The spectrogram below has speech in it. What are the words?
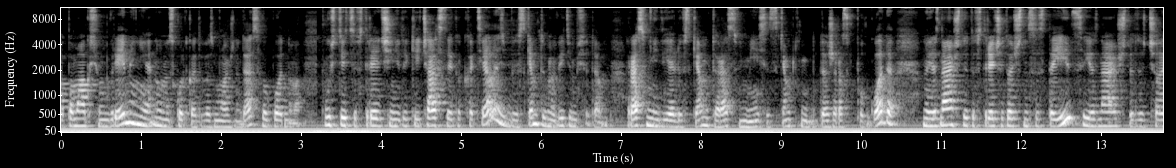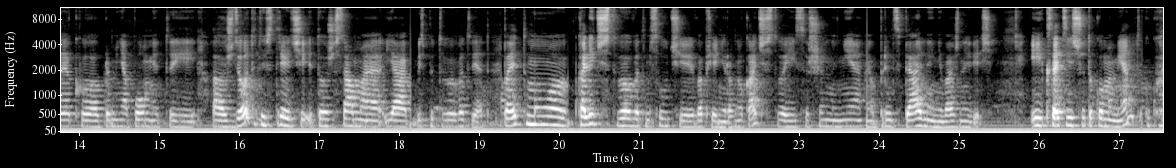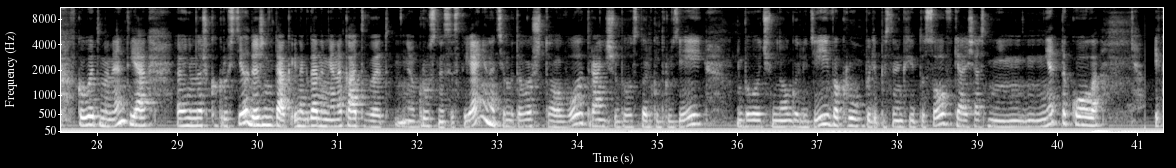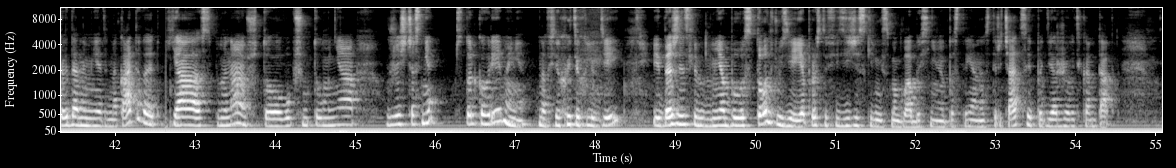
по максимуму времени, ну, насколько это возможно, да, свободного. Пусть эти встречи не такие частые, как хотелось бы, с кем-то мы видимся там раз в неделю, с кем-то раз в месяц, с кем-то даже раз в полгода, но я знаю, что эта встреча точно состоится, я знаю, что этот человек э, про меня помнит и э, ждет этой встречи, и то же самое я испытываю в ответ. Поэтому количество в этом случае вообще не равно качеству и совершенно не принципиальная неважная вещь. И, кстати, еще такой момент, в какой-то момент я э, немножко грустила, даже не так, иногда на меня накатывает грустное состояние на тему того, что вот, раньше было столько друзей, было очень много людей вокруг, были постоянно какие-то тусовки, а сейчас нет такого. И когда на меня это накатывает, я вспоминаю, что, в общем-то, у меня уже сейчас нет столько времени на всех этих людей. И даже если бы у меня было 100 друзей, я просто физически не смогла бы с ними постоянно встречаться и поддерживать контакт.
